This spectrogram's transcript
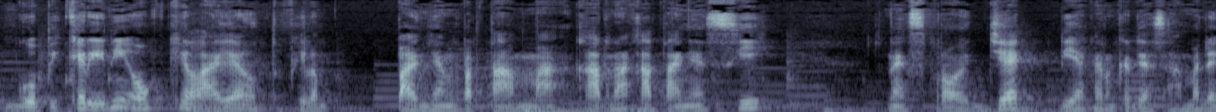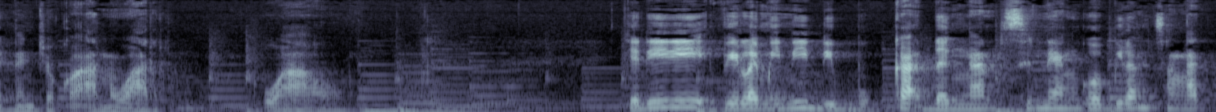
gue pikir ini oke okay lah ya untuk film panjang pertama. Karena katanya sih next project dia akan kerjasama dengan Joko Anwar. Wow. Jadi film ini dibuka dengan scene yang gue bilang sangat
